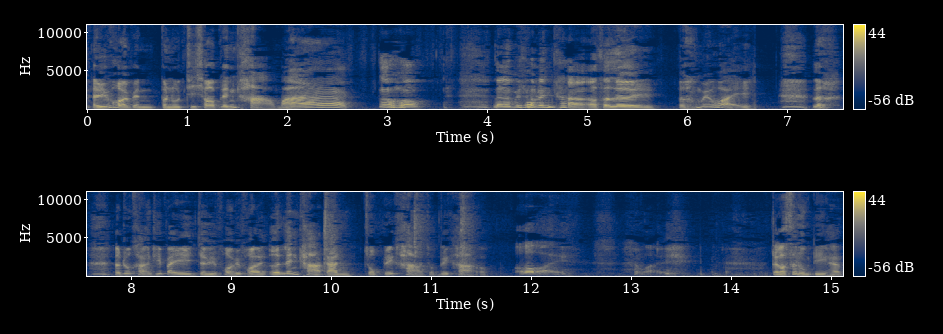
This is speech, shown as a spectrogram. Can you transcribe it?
แล้วพี่พลอยเป็นมนุษย์ที่ชอบเล่นข่าวมากก็แล้วไม่ชอบเล่นข่าวเอาซะเลยเออไม่ไหว แล้วแล้วทุกครั้งที่ไปเจอพี่พลอยพี่พลอยเออเล่นข่าวกันจบด้วยข่าวจบด้วยข่าวแบบโอ้ยไม่ไหว แต่ก็สนุกดีครับ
